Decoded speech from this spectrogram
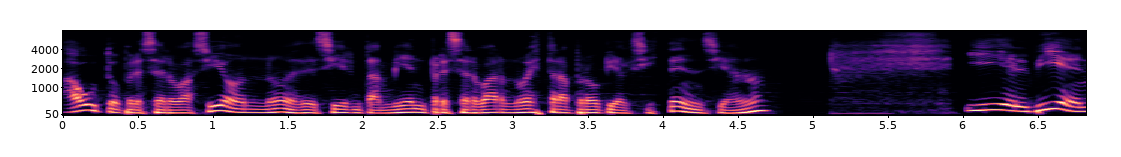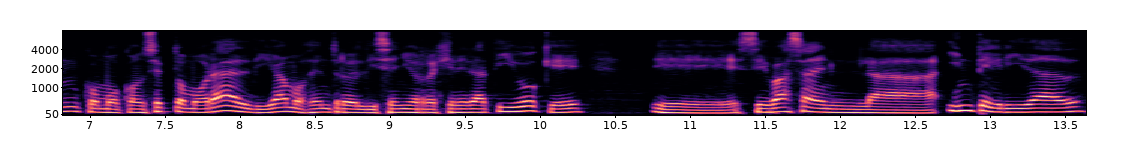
autopreservación, ¿no? Es decir, también preservar nuestra propia existencia, ¿no? Y el bien como concepto moral, digamos, dentro del diseño regenerativo que eh, se basa en la integridad,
